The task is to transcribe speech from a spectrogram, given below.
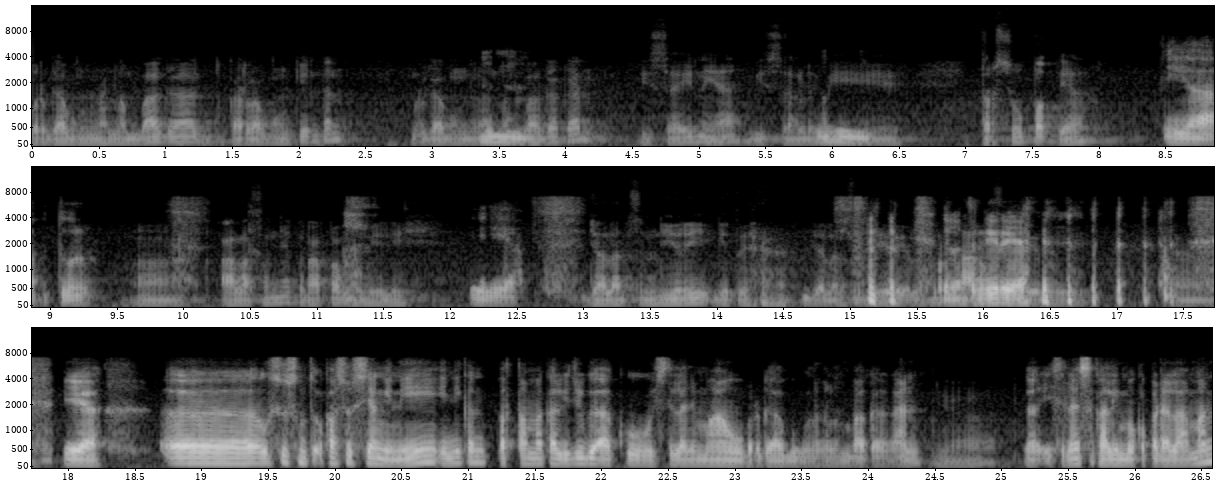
bergabung dengan lembaga gitu? Karena mungkin kan bergabung dengan Hmm. lembaga kan bisa ini ya, bisa lebih tersupport ya. Iya, betul. Eh, alasannya kenapa memilih Iya, jalan sendiri gitu ya, jalan sendiri, jalan sendiri ya. sendiri. Nah, Iya, eh khusus untuk kasus yang ini, ini kan pertama kali juga aku istilahnya mau bergabung dengan lembaga kan. Ya. Nah, istilahnya sekali mau ke pedalaman,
